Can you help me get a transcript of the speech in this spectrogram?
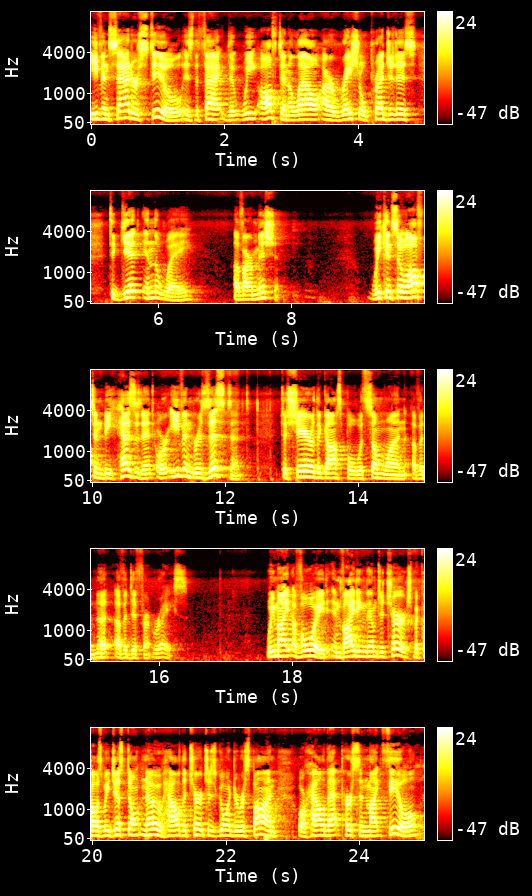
Even sadder still is the fact that we often allow our racial prejudice to get in the way of our mission. We can so often be hesitant or even resistant to share the gospel with someone of a, of a different race. We might avoid inviting them to church because we just don't know how the church is going to respond or how that person might feel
